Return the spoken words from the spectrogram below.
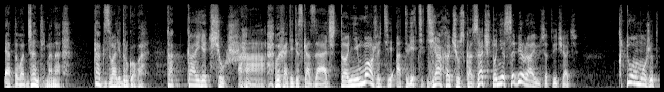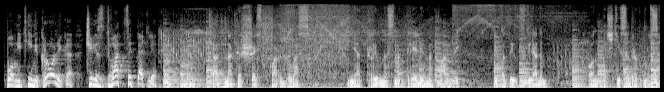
этого джентльмена, как звали другого? Какая чушь! Ага, вы хотите сказать, что не можете ответить? Я хочу сказать, что не собираюсь отвечать. Кто может помнить имя кролика через 25 лет? Однако шесть пар глаз неотрывно смотрели на Фанли, и под их взглядом он почти содрогнулся.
